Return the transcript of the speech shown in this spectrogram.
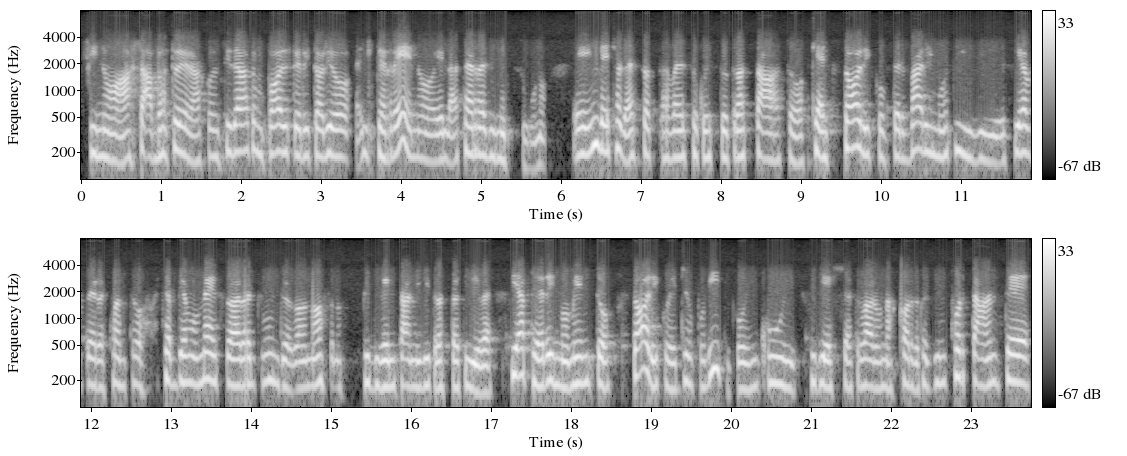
fino a sabato era considerato un po' il territorio, il terreno e la terra di nessuno. E invece adesso attraverso questo trattato, che è storico per vari motivi, sia per quanto ci abbiamo messo a raggiungerlo, no? sono più di vent'anni di trattative, sia per il momento storico e geopolitico in cui si riesce a trovare un accordo così importante,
